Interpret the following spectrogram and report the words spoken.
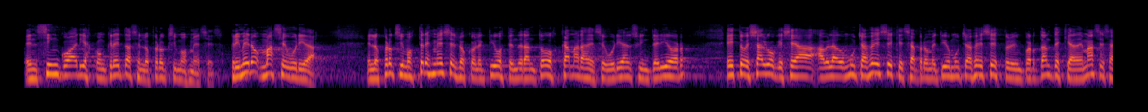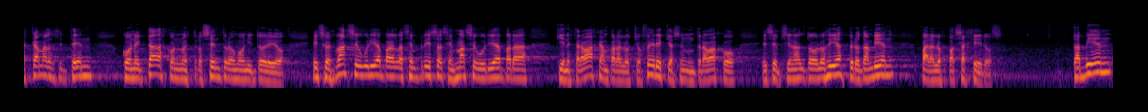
en cinco áreas concretas en los próximos meses. Primero, más seguridad. En los próximos tres meses los colectivos tendrán todos cámaras de seguridad en su interior. Esto es algo que se ha hablado muchas veces, que se ha prometido muchas veces, pero lo importante es que además esas cámaras estén conectadas con nuestro centro de monitoreo. Eso es más seguridad para las empresas, es más seguridad para quienes trabajan, para los choferes que hacen un trabajo excepcional todos los días, pero también para los pasajeros. También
